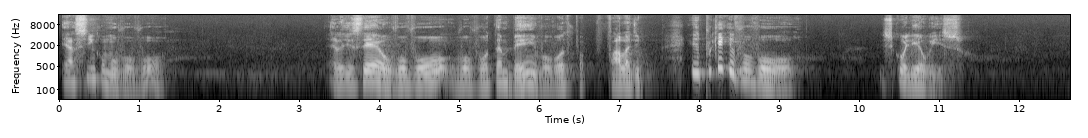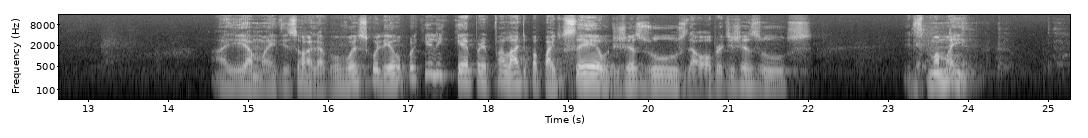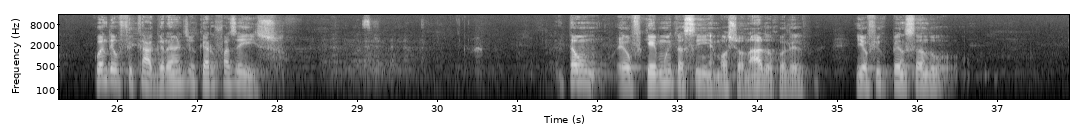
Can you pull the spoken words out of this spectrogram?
é assim como o vovô? Ela disse, é, o vovô, vovô também, vovô fala de. E por que, que o vovô escolheu isso? Aí a mãe disse, olha, o vovô escolheu porque ele quer falar de Papai do Céu, de Jesus, da obra de Jesus. Ele disse, mamãe, quando eu ficar grande, eu quero fazer isso. Então, eu fiquei muito assim, emocionado, quando eu, e eu fico pensando, o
